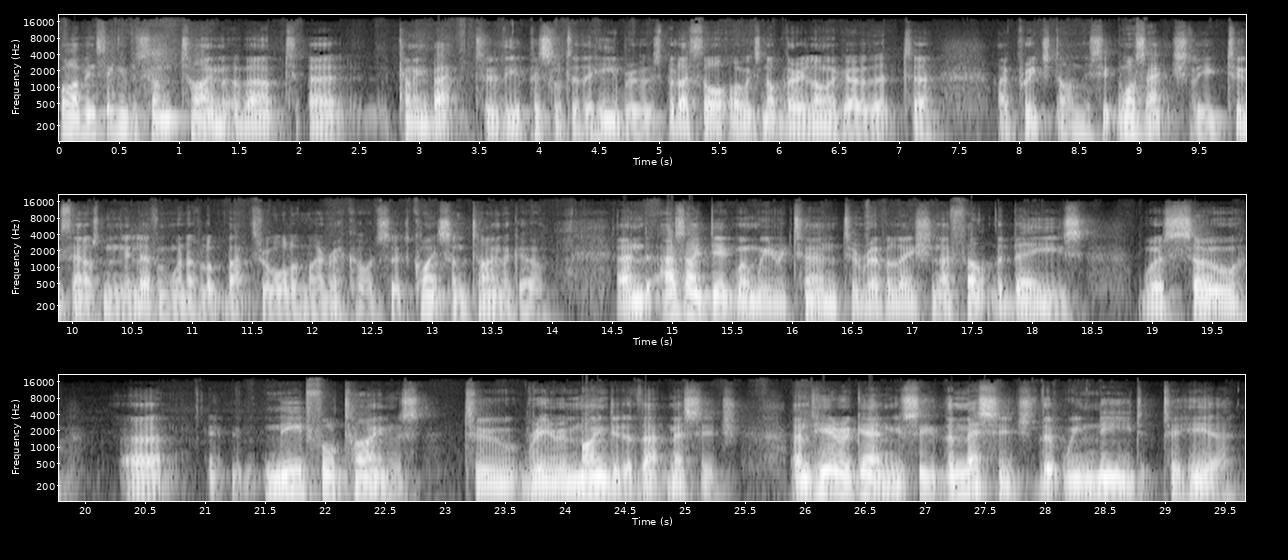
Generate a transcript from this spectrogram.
Well, I've been thinking for some time about uh, coming back to the Epistle to the Hebrews, but I thought, oh, it's not very long ago that uh, I preached on this. It was actually 2011 when I've looked back through all of my records, so it's quite some time ago. And as I did when we returned to Revelation, I felt the days were so uh, needful times to be reminded of that message. And here again, you see, the message that we need to hear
